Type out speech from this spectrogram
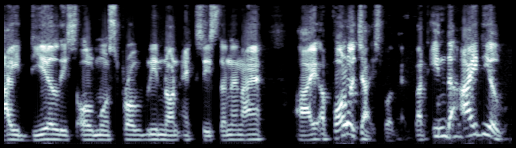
ideal is almost probably non-existent and i i apologize for that but in the ideal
